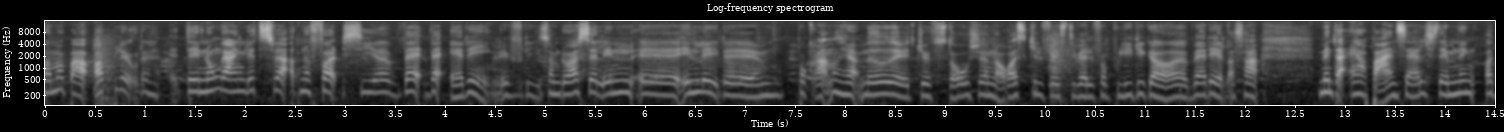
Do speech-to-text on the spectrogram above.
komme og bare opleve det. Det er nogle gange lidt svært, når folk siger, hvad, hvad er det egentlig? Fordi som du også selv ind, øh, indledte øh, programmet her med øh, Jeff Stortion og Roskilde Festival for politikere og hvad det ellers har. Men der er bare en særlig stemning, og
